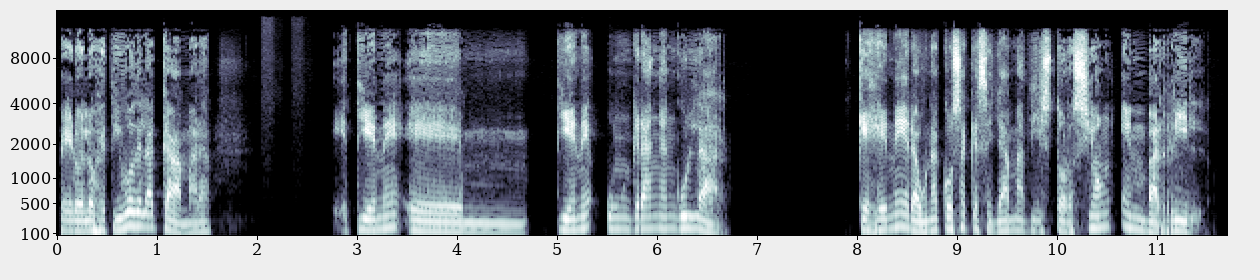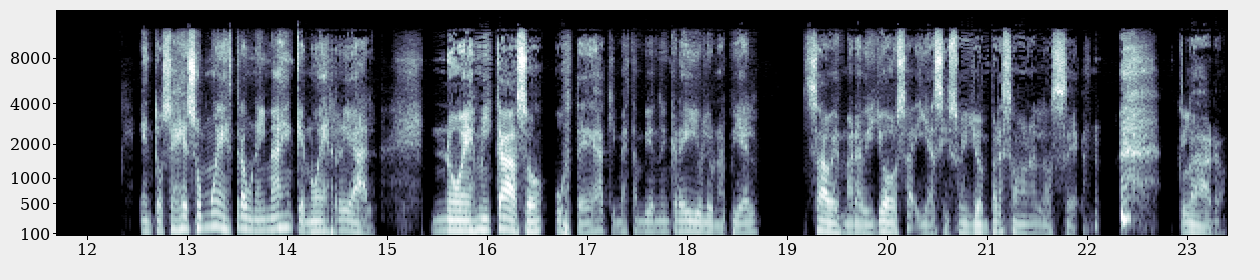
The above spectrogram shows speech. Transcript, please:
pero el objetivo de la cámara eh, tiene, em, tiene un gran angular que genera una cosa que se llama distorsión en barril. Entonces eso muestra una imagen que no es real. No es mi caso. Ustedes aquí me están viendo increíble, una piel, sabes, maravillosa, y así soy yo en persona, lo sé. Claro.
